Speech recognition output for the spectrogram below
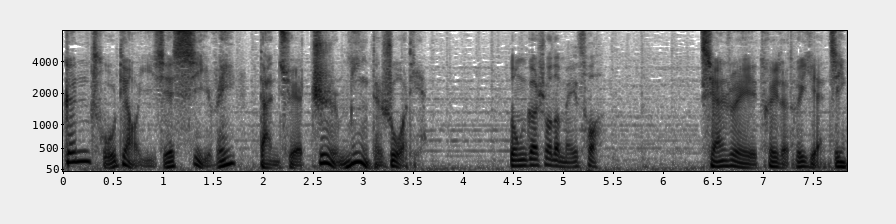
根除掉一些细微但却致命的弱点。龙哥说的没错，钱瑞推了推眼镜。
